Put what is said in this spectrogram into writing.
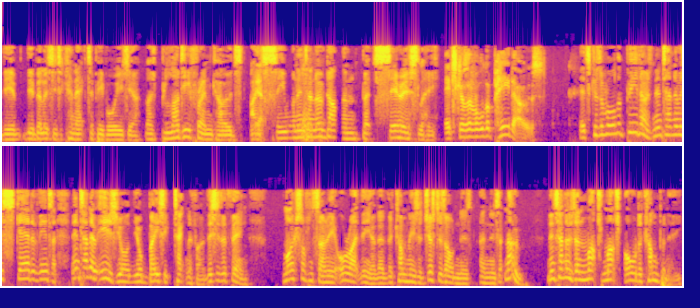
the the ability to connect to people easier. Those bloody friend codes. I Yeah. see what Nintendo have done them, but seriously, It's because of all the pedos. it's because of all the pedos. Nintendo is scared of the internet. Nintendo is your your basic technophobe. This is the thing. Microsoft and Sony, all right, you know, the, the companies are just as old and, and Nintendo. No, Nintendo's a much much older company.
